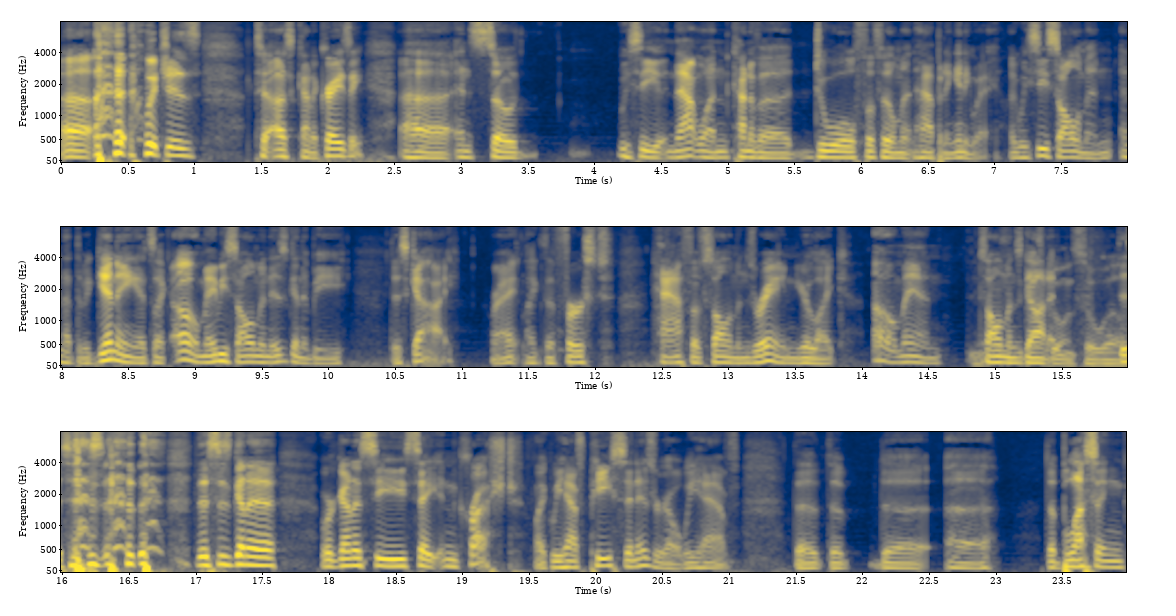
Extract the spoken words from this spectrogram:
uh, which is to us kind of crazy. Uh, and so we see in that one kind of a dual fulfillment happening anyway. Like we see Solomon, and at the beginning, it's like, oh, maybe Solomon is going to be this guy, right? Like the first half of Solomon's reign, you're like, oh man, yeah, Solomon's got it. going so well. This is this is gonna we're gonna see Satan crushed. Like we have peace in Israel. We have the the the uh the blessing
